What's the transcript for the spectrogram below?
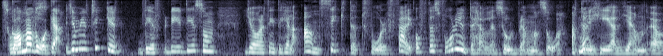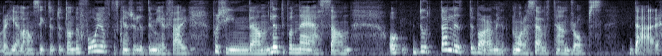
Ska Och man just- våga? Ja, men jag tycker det. för Det är det som gör att inte hela ansiktet får färg. Oftast får du ju inte heller en solbränna så. Att du är helt jämn över hela ansiktet. Utan du får ju oftast kanske lite mer färg på kinden, lite på näsan. Och dutta lite bara med några self-tan drops där.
